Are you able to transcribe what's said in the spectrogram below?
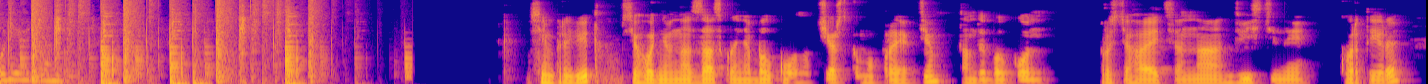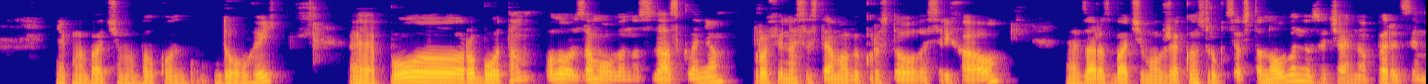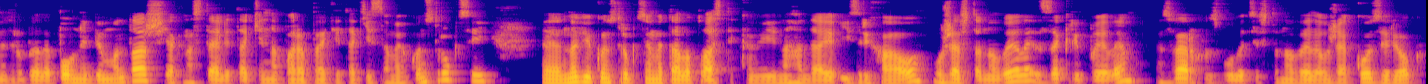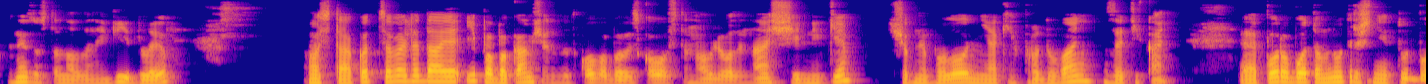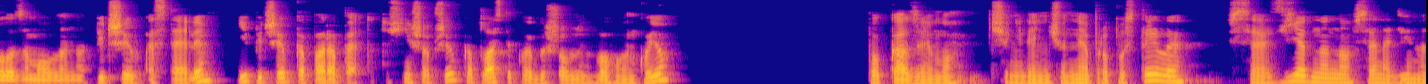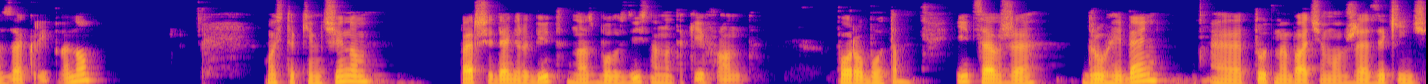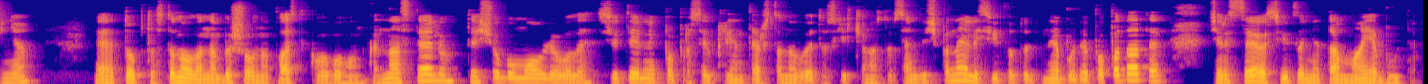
Audio Jungle. Всім привіт! Сьогодні в нас засклення балкону в чешському проєкті, там де балкон простягається на дві стіни квартири. Як ми бачимо, балкон довгий. Е, По роботам було замовлено засклення. Профільна система використовувалася Rihao. Е, Зараз бачимо вже конструкція встановлена. Звичайно, перед цим ми зробили повний демонтаж як на стелі, так і на парапеті, так і самих конструкцій. Е, Нові конструкції металопластикові, нагадаю, із Ріхао вже встановили, закріпили. Зверху з вулиці встановили вже козирьок, знизу встановлений відлив. Ось так от це виглядає. І по бокам ще додатково обов'язково встановлювали на щільники, щоб не було ніяких продувань, затікань. Е, По роботам внутрішній тут було замовлено підшивка стелі і підшивка парапету. Точніше, обшивка пластиковою безшовною вагонкою. Показуємо, що ніде нічого не пропустили. Все з'єднано, все надійно закріплено. Ось таким чином, перший день робіт у нас було здійснено такий фронт по роботам. І це вже другий день. Е, Тут ми бачимо вже закінчення. Е, Тобто встановлена безшовна пластикова вагонка на стелю, те, що обумовлювали. Світильник попросив клієнт встановити, оскільки у нас тут сендвіч панелі, світло тут не буде попадати. Через це освітлення там має бути.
